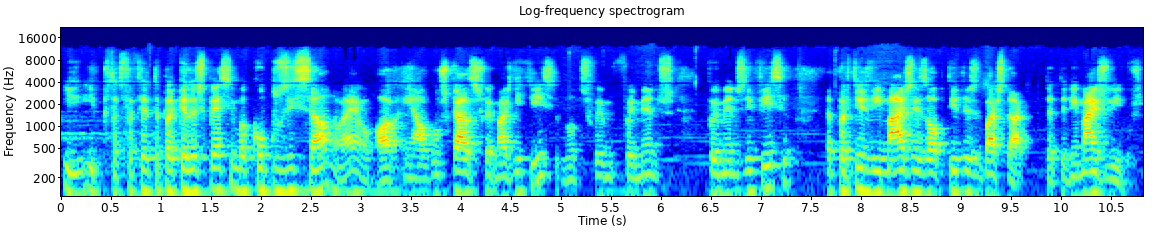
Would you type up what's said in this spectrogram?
e, e, portanto, foi feita para cada espécie uma composição, não é? Em alguns casos foi mais difícil, em outros foi, foi, menos, foi menos difícil, a partir de imagens obtidas debaixo d'água, portanto, animais vivos.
